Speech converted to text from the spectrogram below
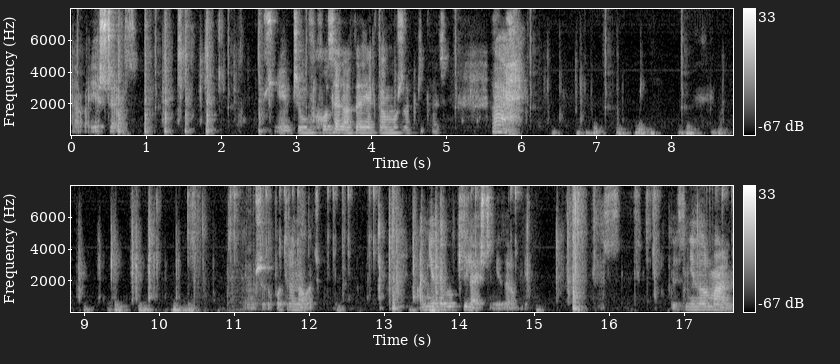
Dobra, jeszcze raz. Już nie wiem, czemu wychodzę na ten, jak tam można kliknąć. Ach. Muszę to potrenować. A jednego killa jeszcze nie zrobię. To jest nienormalne.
